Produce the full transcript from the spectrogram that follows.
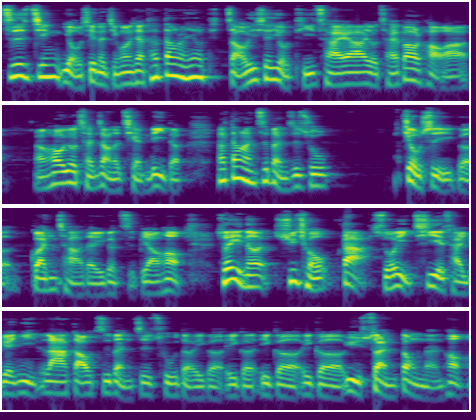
资金有限的情况下，他当然要找一些有题材啊、有财报好啊，然后又成长的潜力的，那当然资本支出。就是一个观察的一个指标哈，所以呢，需求大，所以企业才愿意拉高资本支出的一个一个一个一个预算动能哈。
